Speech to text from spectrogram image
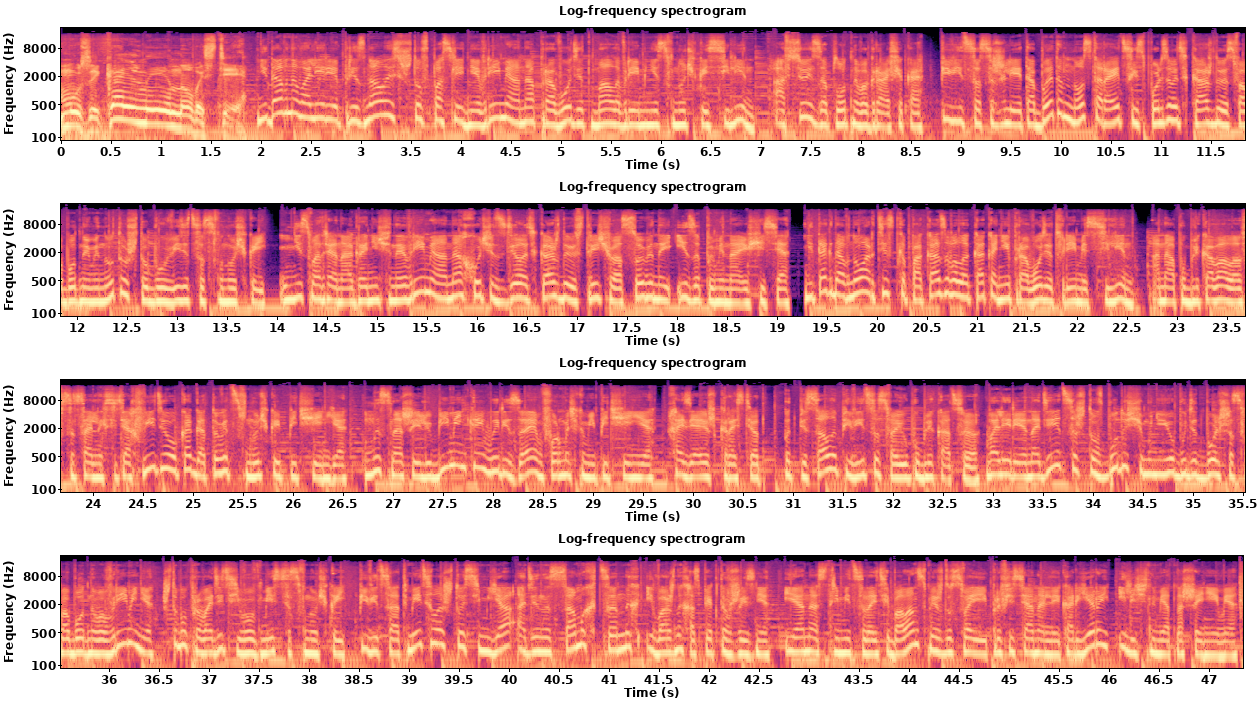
Музыкальные новости. Недавно Валерия призналась, что в последнее время она проводит мало времени с внучкой Селин, а все из-за плотного графика. Певица сожалеет об этом, но старается использовать каждую свободную минуту, чтобы увидеться с внучкой. Несмотря на ограниченное время, она хочет сделать каждую встречу особенной и запоминающейся. Не так давно артистка показывала, как они проводят время с Селин. Она опубликовала в социальных сетях видео, как готовит с внучкой печенье. Мы с нашей любименькой вырезаем формочками печенье. Хозяюшка растет. Подписала певица свою публикацию. Валерия надеется, что в будущем у нее будет больше свободного времени, чтобы проводить его вместе с внучкой. Певица отметила, что семья – один из самых ценных и важных аспектов жизни, и она стремится найти баланс между своей профессиональной карьерой и личными отношениями.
